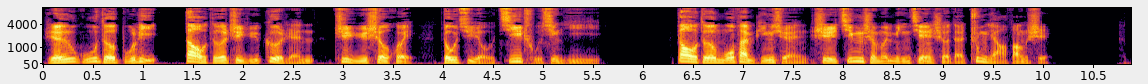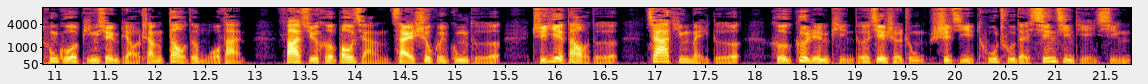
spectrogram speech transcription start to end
人无德不立，道德之于个人，之于社会，都具有基础性意义。道德模范评选是精神文明建设的重要方式。通过评选表彰道德模范，发掘和褒奖在社会公德、职业道德、家庭美德和个人品德建设中事迹突出的先进典型，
